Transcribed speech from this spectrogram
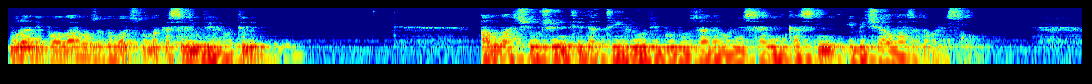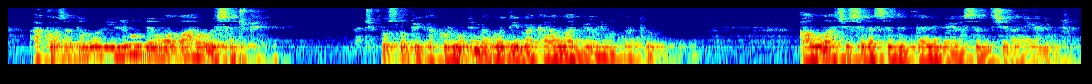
uradi po Allahom zadovoljstvu, makar se ljudi ljutili, Allah će učiniti da ti ljudi budu zadovoljni sa njim kasni i bit će Allah zadovoljan s njim. Ako zadovolji ljude u Allahovoj srđbi, znači postupi kako ljudima godi, makar Allah bio ljud na to, Allah će se rasrditi na njega i rasrdit će na njega ljudi.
